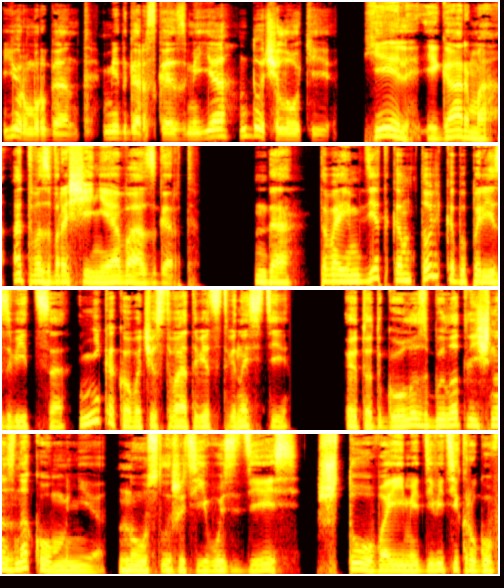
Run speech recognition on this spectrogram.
Юрмургант, Мидгарская змея, дочь Локи. Хель и Гарма от возвращения в Асгард. Да, твоим деткам только бы порезвиться, никакого чувства ответственности. Этот голос был отлично знаком мне, но услышать его здесь... Что во имя девяти кругов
